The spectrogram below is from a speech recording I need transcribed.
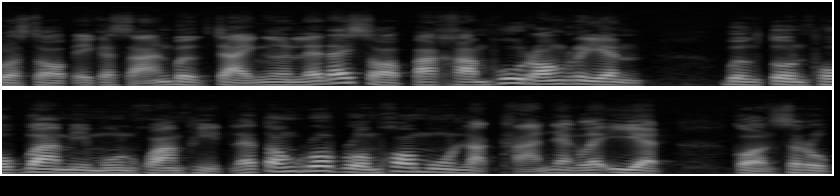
รวจสอบเอกสารเบิกจ่ายเงิน และได้สอบปากคำผู้ร้องเรียน เบื้องต้นพบว่ามีมูลความผิด และต้องรวบรวมข้อมูลหลักฐานอย่างละเอียด ก่อนสรุป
